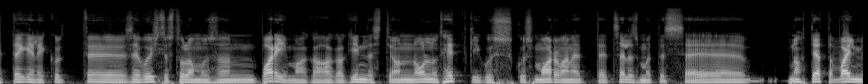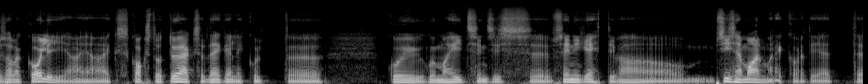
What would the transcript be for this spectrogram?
et tegelikult äh, see võistlustulemus on parim, aga, aga kindlasti on olnud hetki, kus, kus ma arvan, et, et selles mõttes see noh, teatav valmisolek oli ja, ja eks kaks tuhat üheksa tegelikult äh, kui, kui ma heitsin siis äh, seni kehtiva sisemaailma rekordi, et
